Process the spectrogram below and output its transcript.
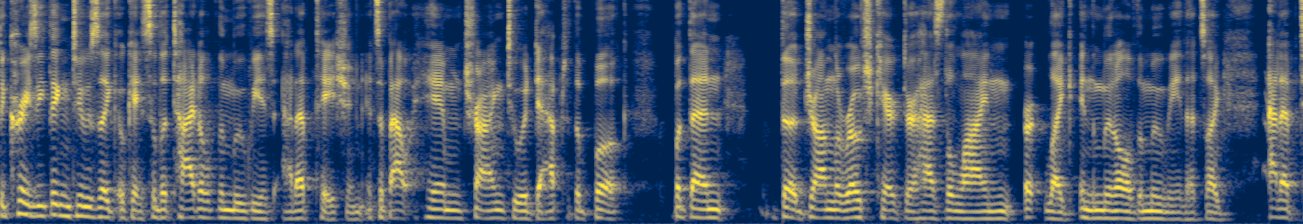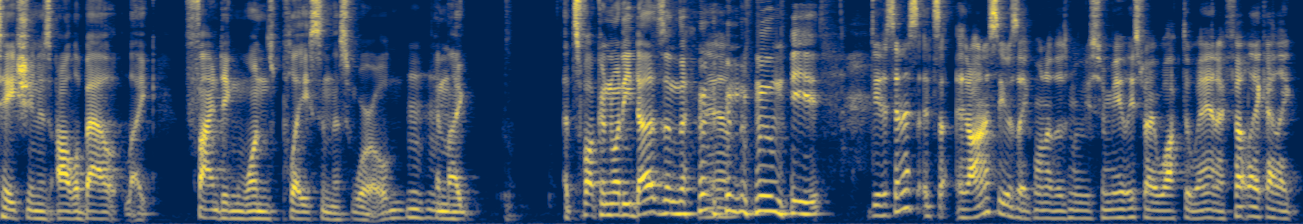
the crazy thing too is like, okay, so the title of the movie is adaptation. It's about him trying to adapt the book, but then the John LaRoche character has the line er, like in the middle of the movie that's like adaptation is all about like finding one's place in this world and like that's fucking what he does in the Yeah. in the movie. Dude, it's in this. It's it honestly was like one of those movies for me, at least where I walked away and I felt like I like,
